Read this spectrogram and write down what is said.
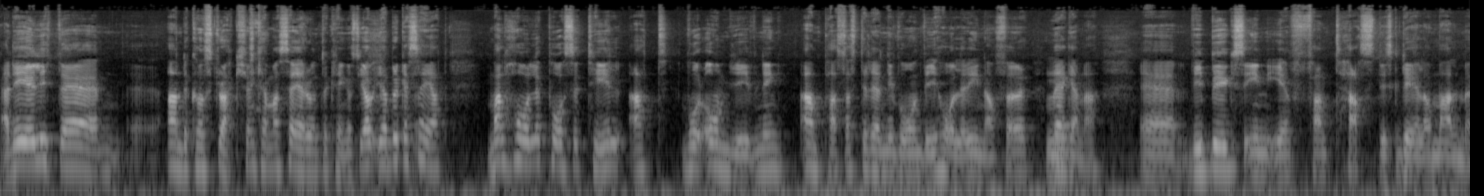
Ja, det är lite under construction kan man säga runt omkring oss. Jag, jag brukar säga att man håller på att se till att vår omgivning anpassas till den nivån vi håller innanför mm. väggarna. Eh, vi byggs in i en fantastisk del av Malmö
